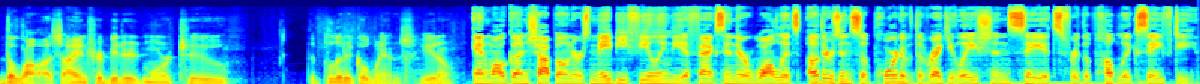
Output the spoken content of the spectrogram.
the laws. I attribute it more to the political wins, you know. And while gun shop owners may be feeling the effects in their wallets, others in support of the regulations say it's for the public safety.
